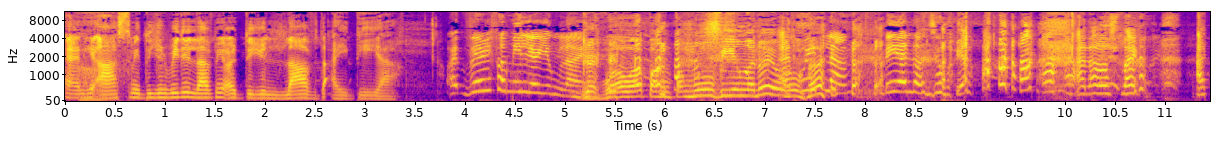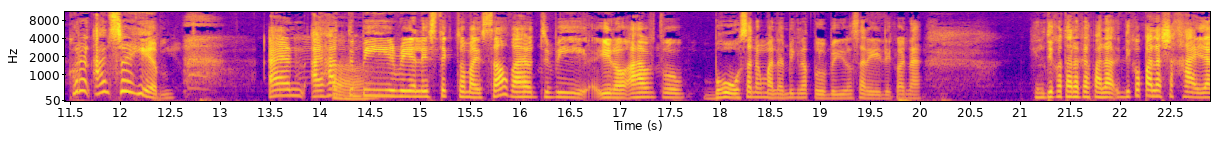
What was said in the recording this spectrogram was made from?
And he ah. asked me, "Do you really love me or do you love the idea?" Ay, very familiar yung line. Wow, ah, pang, pang movie yung ano yun. At wait lang, Bea Alonzo and I was like, I couldn't answer him. And I had to be realistic to myself. I had to be, you know, I have to buhusan ng malamig na tubig yung sarili ko na hindi ko talaga pala, hindi ko pala siya kaya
